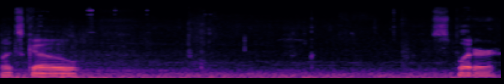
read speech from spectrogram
Let's go splitter.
